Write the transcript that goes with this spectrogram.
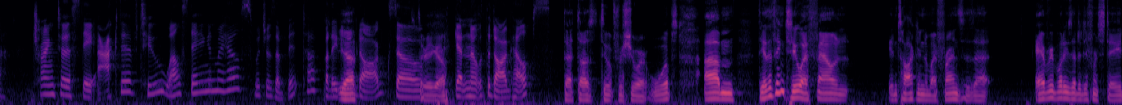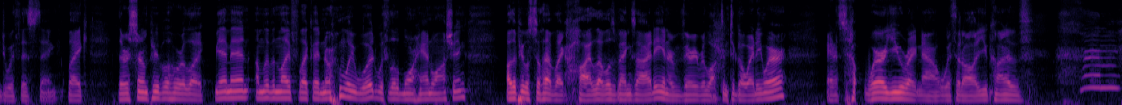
trying to stay active too while staying in my house, which is a bit tough, but I do Yeah. have a dog. So, There you go. getting out with the dog helps. That does do it for sure. Whoops. Um, the other thing too, I found in talking to my friends is that everybody's at a different stage with this thing. Like there are some people who are like, "Yeah, man, I'm living life like I normally would with a little more hand washing." Other people still have like high levels of anxiety and are very reluctant to go anywhere. And it's where are you right now with it all? Are you kind of Um,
